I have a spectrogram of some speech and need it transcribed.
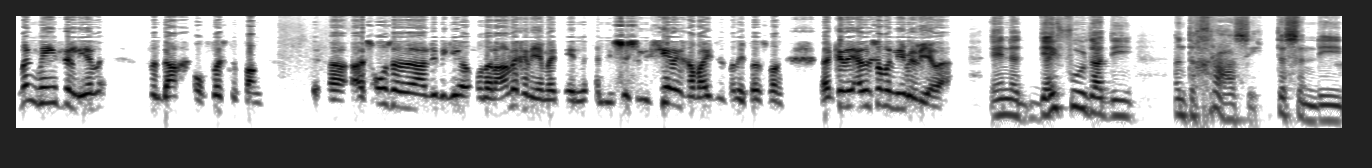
Min mense leer vandag om vis te vang. Uh, as ons dan die bietjie onderhande geneem het en in die sosialisering gewys het van die visvang, dan kry die ouens sommer 'n nuwe lewe. En uh, jy voel dat die integrasie tussen die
